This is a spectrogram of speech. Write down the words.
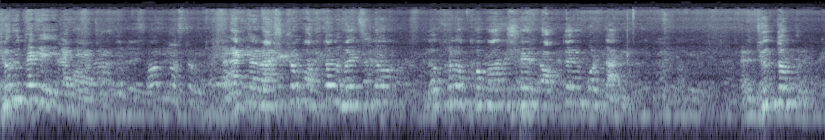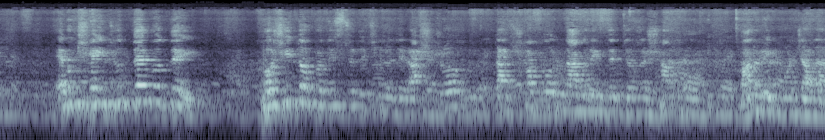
শুরু থেকে এটা বলা একটা রাষ্ট্র পতন হয়েছিল লক্ষ লক্ষ মানুষের রক্তের উপর দাঁড়িয়ে যুদ্ধ করে। এবং সেই যুদ্ধের মধ্যেই ঘোষিত প্রতিশ্রুতি ছিল যে রাষ্ট্র তার সকল নাগরিকদের জন্য সাম্য মানবিক মর্যাদা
